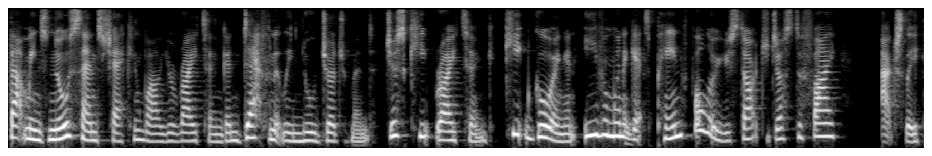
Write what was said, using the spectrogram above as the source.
That means no sense checking while you're writing and definitely no judgment. Just keep writing, keep going, and even when it gets painful or you start to justify, actually,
